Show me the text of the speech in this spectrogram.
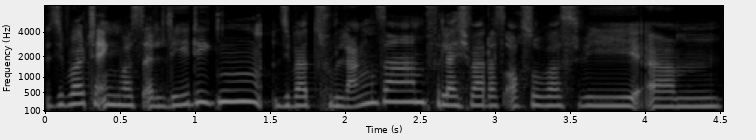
sie wollte irgendwas erledigen, sie war zu langsam, vielleicht war das auch sowas wie ähm,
